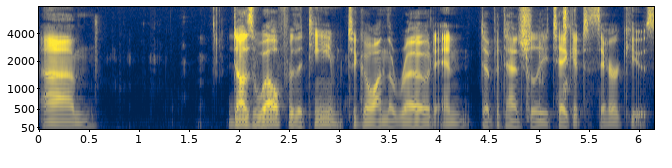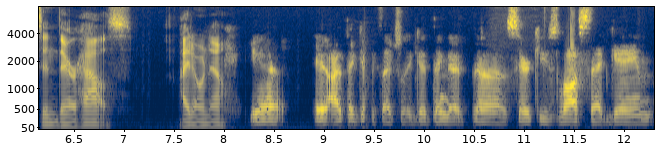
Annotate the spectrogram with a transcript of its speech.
um does well for the team to go on the road and to potentially take it to Syracuse in their house. I don't know. Yeah, yeah, I think it's actually a good thing that uh, Syracuse lost that game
